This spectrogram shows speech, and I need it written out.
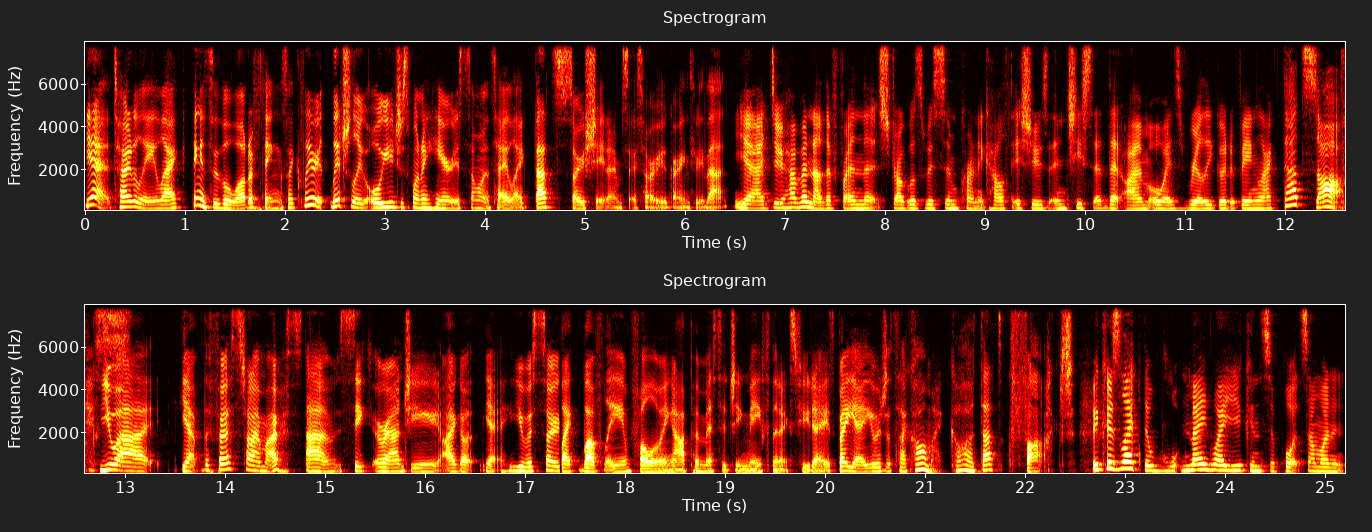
Yeah, totally. Like, I think it's with a lot of things. Like, literally, all you just want to hear is someone say, like, that's so shit. I'm so sorry you're going through that. Yeah, I do have another friend that struggles with some chronic health issues, and she said that I'm always really good at being like, that sucks. You are. Yeah, the first time I was um, sick around you, I got, yeah, you were so like lovely in following up and messaging me for the next few days. But yeah, you were just like, oh my God, that's fucked. Because, like, the w- main way you can support someone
